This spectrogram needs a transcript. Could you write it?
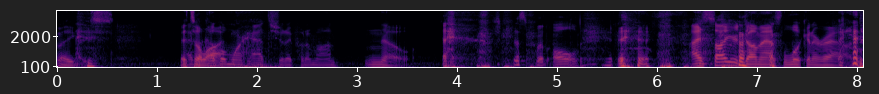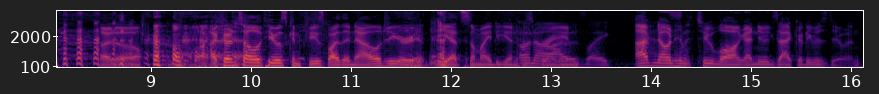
like it's it's I a have a couple lot more hats. Should I put them on? No. just put all. I saw your dumbass looking around. I know. Oh I couldn't tell if he was confused by the analogy or if he had some idea in oh his no, I brain. was like, I've known him too long. I knew exactly what he was doing.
